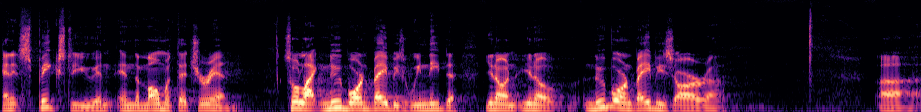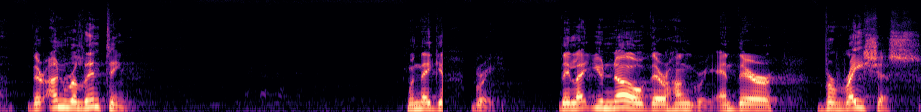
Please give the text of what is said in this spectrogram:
and it speaks to you in, in the moment that you're in. So, like newborn babies, we need to, you know, and you know, newborn babies are uh, uh, they're unrelenting when they get hungry. They let you know they're hungry and they're voracious.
